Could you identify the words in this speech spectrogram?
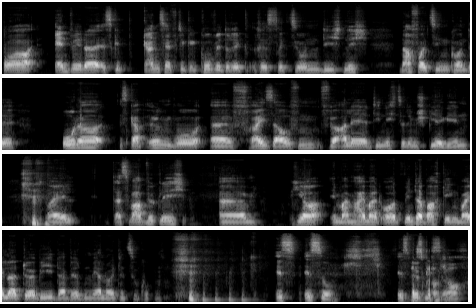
boah, entweder es gibt ganz heftige Covid-Restriktionen, die ich nicht nachvollziehen konnte, oder es gab irgendwo äh, Freisaufen für alle, die nicht zu dem Spiel gehen, weil das war wirklich ähm, hier in meinem Heimatort Winterbach gegen Weiler Derby, da würden mehr Leute zugucken. ist, ist so. Ist das glaube ich so. auch.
